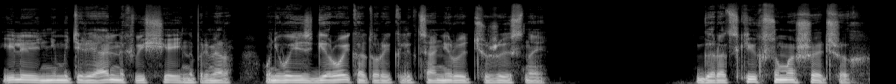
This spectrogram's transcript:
или нематериальных вещей. Например, у него есть герой, который коллекционирует чужие сны. «Городских сумасшедших»,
